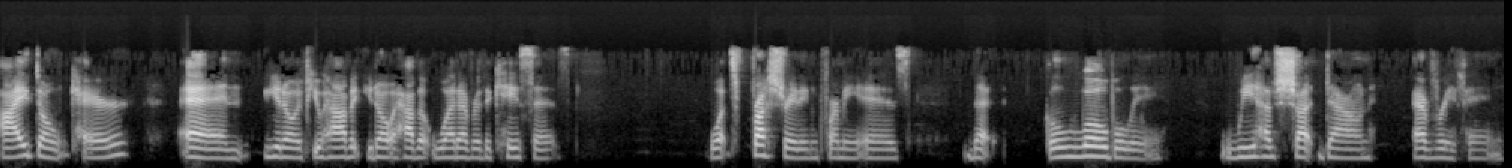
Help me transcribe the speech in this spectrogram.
I don't care. And, you know, if you have it, you don't have it, whatever the case is. What's frustrating for me is that globally, we have shut down everything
